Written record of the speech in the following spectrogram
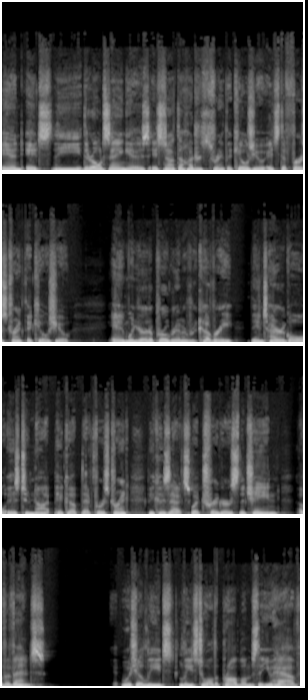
And it's the, their old saying is, it's not the hundredth drink that kills you, it's the first drink that kills you. And when you're in a program of recovery, the entire goal is to not pick up that first drink because that's what triggers the chain of events which leads leads to all the problems that you have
